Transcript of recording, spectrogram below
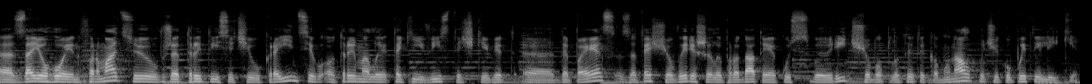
Е, За його інформацією, вже три тисячі українців отримали такі вісточки від е, ДПС за те, що вирішили продати якусь свою річ, щоб оплатити комуналку чи купити ліки.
